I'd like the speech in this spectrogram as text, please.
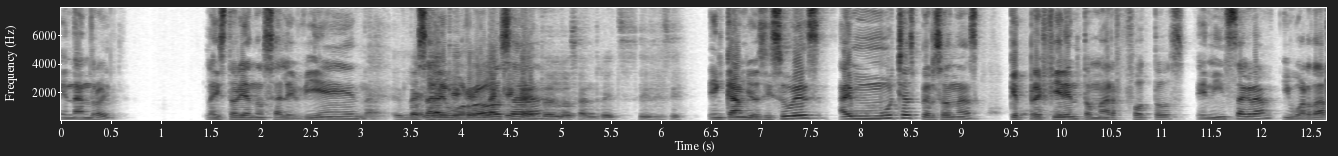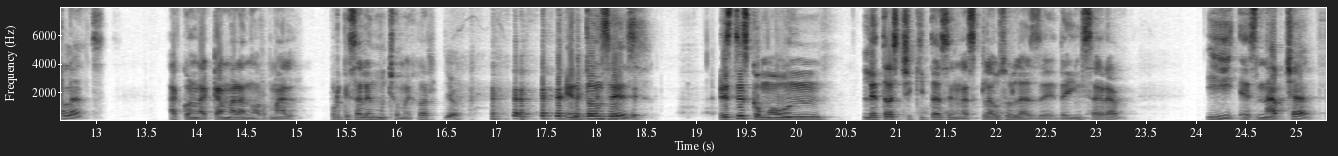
en Android, la historia no sale bien, no, sale borrosa. de todos los Androids, sí, sí, sí. En cambio, si subes, hay muchas personas que prefieren tomar fotos en Instagram y guardarlas a con la cámara normal, porque salen mucho mejor. Yo. Entonces, este es como un letras chiquitas en las cláusulas de, Instagram y Snapchat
